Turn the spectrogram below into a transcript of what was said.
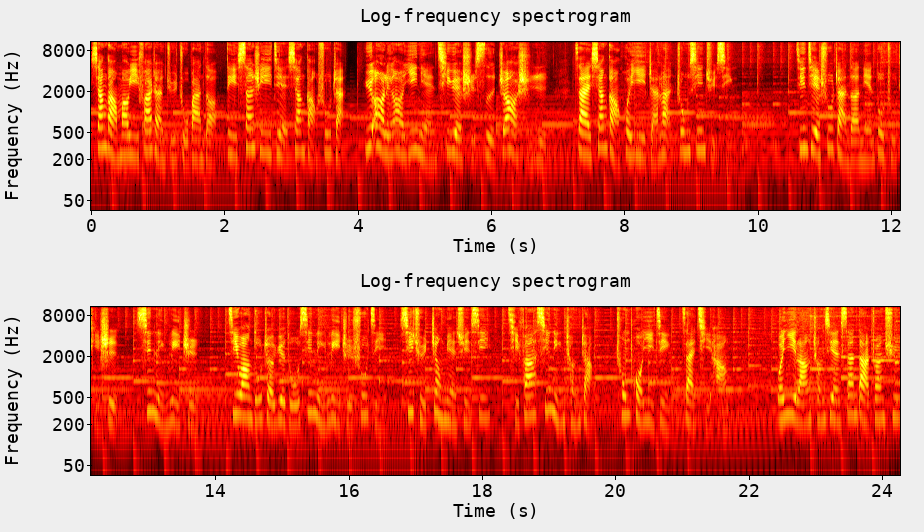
香港贸易发展局主办的第三十一届香港书展于二零二一年七月十四至二十日在香港会议展览中心举行。今届书展的年度主题是“心灵励志”。希望读者阅读心灵励志书籍，吸取正面讯息，启发心灵成长，冲破意境再起航。文艺廊呈现三大专区，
